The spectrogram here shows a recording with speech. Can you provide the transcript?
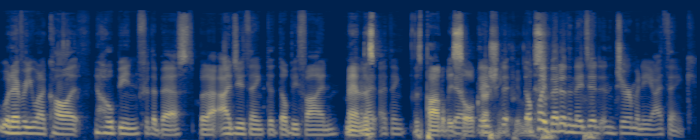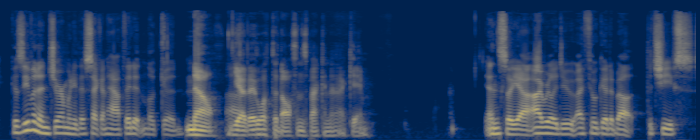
whatever you want to call it, hoping for the best. But I, I do think that they'll be fine. Man, this I, I, think this pod will be soul crushing. They, will play better than they did in Germany, I think. Because even in Germany, the second half they didn't look good. No, um, yeah, they let the Dolphins back into that game. And so, yeah, I really do. I feel good about the Chiefs,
